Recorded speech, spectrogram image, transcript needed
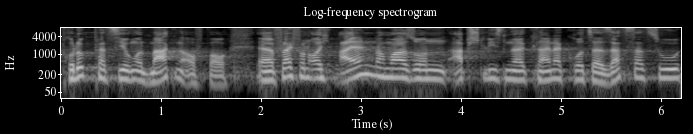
Produktplatzierung und Markenaufbau. Äh, vielleicht von euch allen nochmal so ein abschließender kleiner kurzer Satz dazu.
